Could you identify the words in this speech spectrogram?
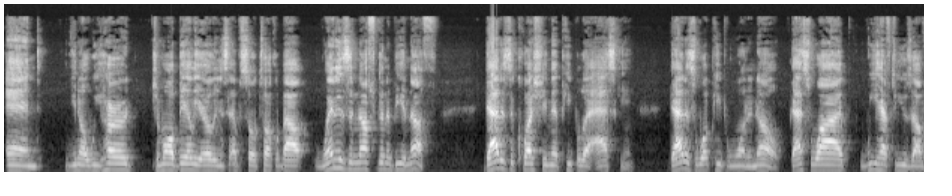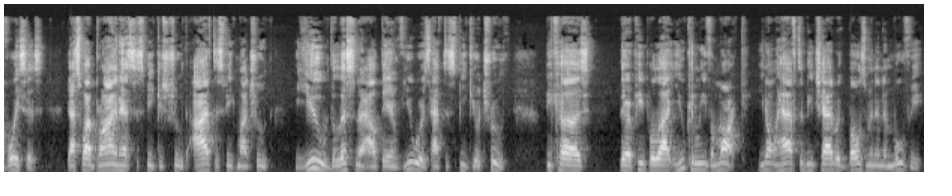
And, you know, we heard Jamaal Bailey earlier in this episode talk about when is enough going to be enough? That is the question that people are asking. That is what people want to know. That's why we have to use our voices. That's why Bryan has to speak his truth. I have to speak my truth. You, the listener out there, and viewers have to speak your truth because there are people like you can leave a mark. You don't have to be Chadwick Boseman in a movie,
